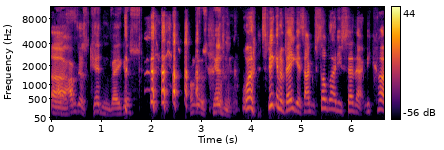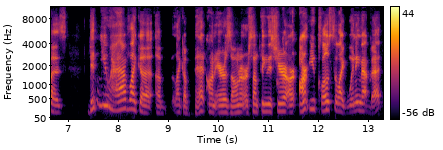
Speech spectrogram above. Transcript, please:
uh, I, am just kidding, Vegas. I'm just kidding. Well, speaking of Vegas, I'm so glad you said that because didn't you have like a, a like a bet on Arizona or something this year? Or aren't you close to like winning that bet?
